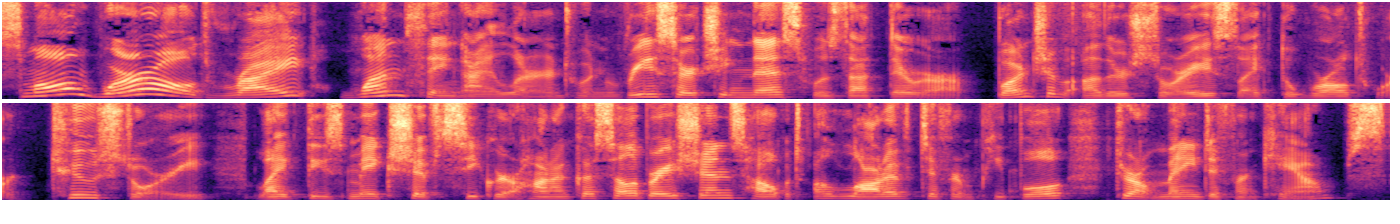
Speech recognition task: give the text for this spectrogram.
Small world, right? One thing I learned when researching this was that there are a bunch of other stories, like the World War II story. Like these makeshift secret Hanukkah celebrations helped a lot of different people throughout many different camps,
